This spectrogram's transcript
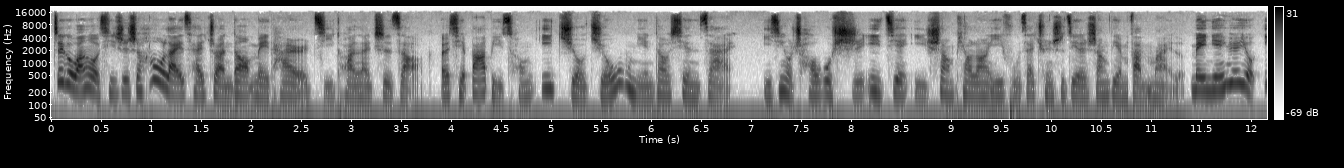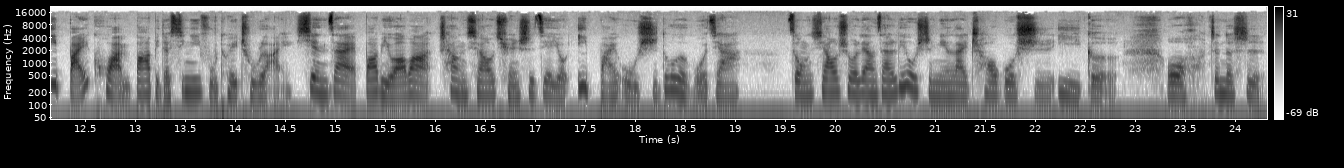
这个玩偶其实是后来才转到美泰尔集团来制造，而且芭比从一九九五年到现在，已经有超过十亿件以上漂亮衣服在全世界的商店贩卖了。每年约有一百款芭比的新衣服推出来，现在芭比娃娃畅销全世界有一百五十多个国家。总销售量在六十年来超过十亿个，哦，真的是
